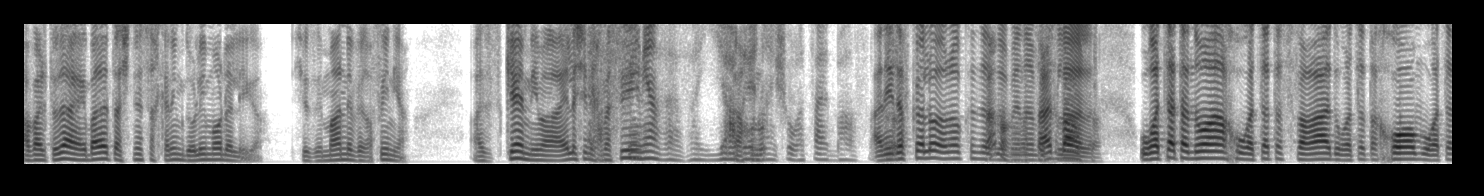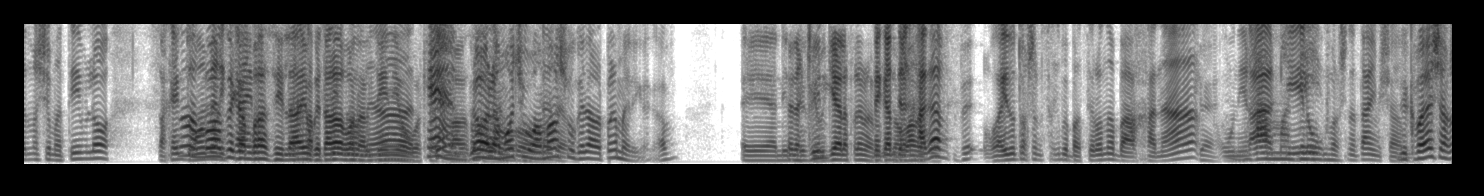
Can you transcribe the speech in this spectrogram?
אבל אתה יודע, איבדת שני שחקנים גדולים מאוד לליגה, שזה מאנה וראפיניה. אז כן, עם האלה שנכנסים, רפיניה זה הזיה אנחנו לא- בעיניי שהוא רצה את ברסה. אני דווקא לא, לא כזה? הזוי בעיניי בכלל. הוא רצה את הנוח, הוא רצה את הספרד, הוא רצה את החום, הוא רצה את מה שמתאים לו. שחקנים לא, דרום בוא, זה אמריקאים גם ברזילאי, הוא גדל על רונלדיניו, כן. לא, למרות שהוא אמר. שהוא גדל על פרמייר ליג, אגב. אה, אני בסדר, כי הוא מבין, הגיע לפרמייר. וגם דרך זה. אגב, ראינו אותו עכשיו משחק בברצלונה בהכנה, כן. הוא נראה כאילו הוא. כבר שנתיים שם. וכבר יש, הר-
